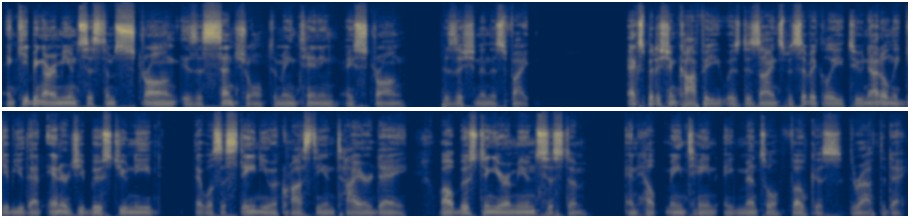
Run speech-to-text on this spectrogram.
And keeping our immune systems strong is essential to maintaining a strong position in this fight. Expedition Coffee was designed specifically to not only give you that energy boost you need that will sustain you across the entire day while boosting your immune system and help maintain a mental focus throughout the day.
